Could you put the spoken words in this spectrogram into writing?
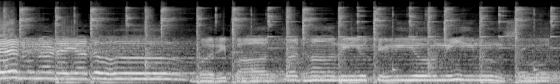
ಏನು ನಡೆಯದೋ? ಬರಿಪಾತ್ರಧಾರಿಯು ತಿಳಿಯೋ ನೀನು ಸೋತು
